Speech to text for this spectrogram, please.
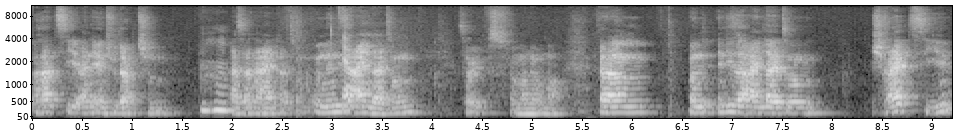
hat sie eine Introduction, mhm. also eine Einleitung. Und in dieser ja. Einleitung, sorry, das ist für meine Oma, ähm, und in dieser Einleitung schreibt sie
